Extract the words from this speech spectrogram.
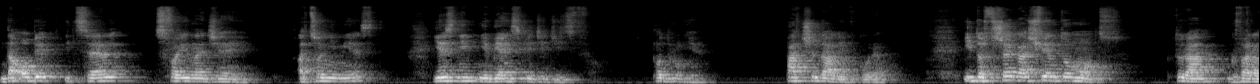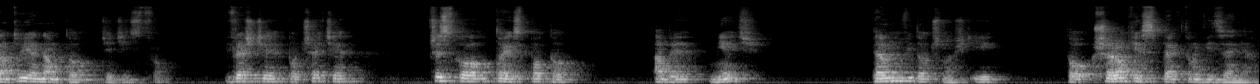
na obiekt i cel swojej nadziei. A co nim jest? Jest nim niebiańskie dziedzictwo. Po drugie, patrzy dalej w górę i dostrzega świętą moc, która gwarantuje nam to dziedzictwo. I wreszcie po trzecie, wszystko to jest po to, aby mieć pełną widoczność i to szerokie spektrum widzenia.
